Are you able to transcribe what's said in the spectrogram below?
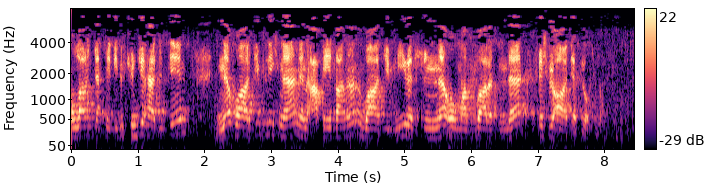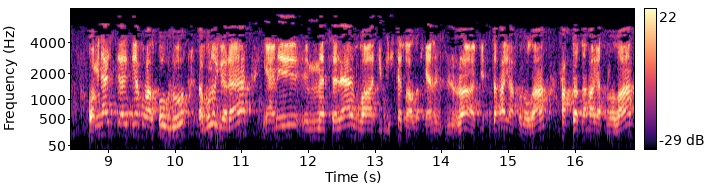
onların gətirdiyi üçüncü hədisin nə vacibliklə, yəni aqiqanın vacibliyi və sünnə olması barəsində heç bir adət yoxdur. O min əcdə yəfqal qovlu və buna görə yəni məsələ vaciblikdə qalır. Yəni racih daha yaxın olan, haqqa daha yaxın olan,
